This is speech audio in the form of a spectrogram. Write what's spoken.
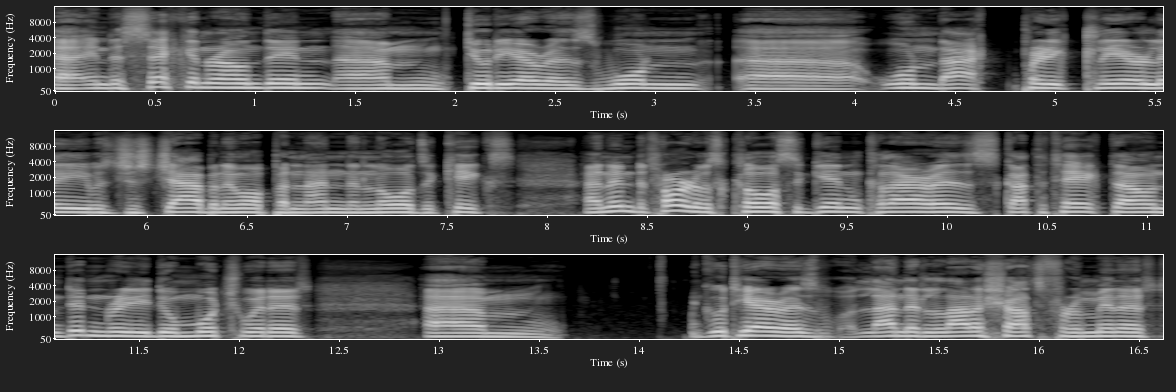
Uh, in the second round, then um, Gutierrez won uh, won that pretty clearly. He was just jabbing him up and landing loads of kicks. And then the third was close again. Colares got the takedown, didn't really do much with it. Um, Gutierrez landed a lot of shots for a minute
